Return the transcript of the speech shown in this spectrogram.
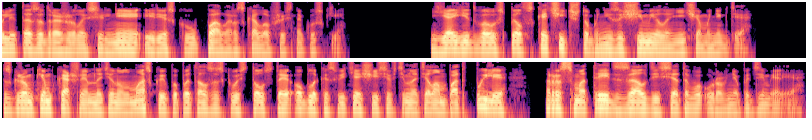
Плита задрожала сильнее и резко упала, расколовшись на куски. Я едва успел вскочить, чтобы не защемило ничем и нигде. С громким кашлем натянул маску и попытался сквозь толстое облако светящейся в темноте лампад пыли рассмотреть зал десятого уровня подземелья.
